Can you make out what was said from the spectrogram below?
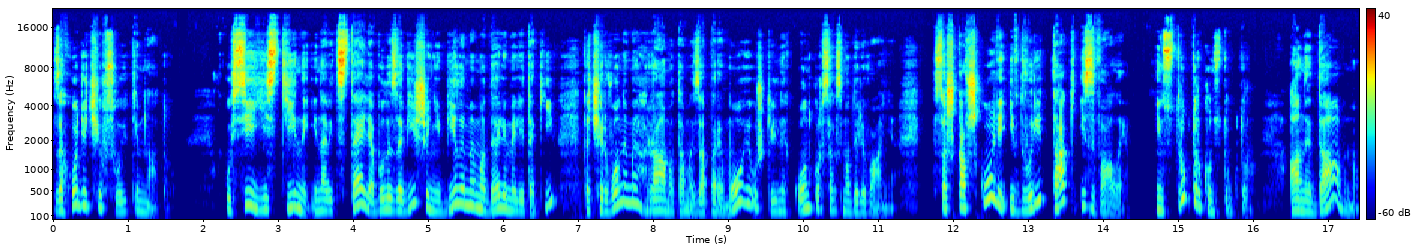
заходячи в свою кімнату. Усі її стіни і навіть стеля були завішені білими моделями літаків та червоними грамотами за перемоги у шкільних конкурсах з моделювання. Сашка в школі і в дворі так і звали інструктор-конструктор. А недавно,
